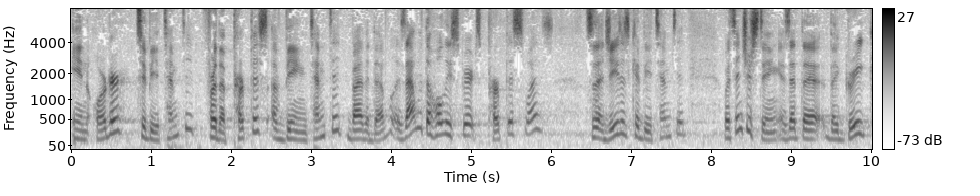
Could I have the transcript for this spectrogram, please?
in order to be tempted, for the purpose of being tempted by the devil. Is that what the Holy Spirit's purpose was? So that Jesus could be tempted? What's interesting is that the, the Greek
